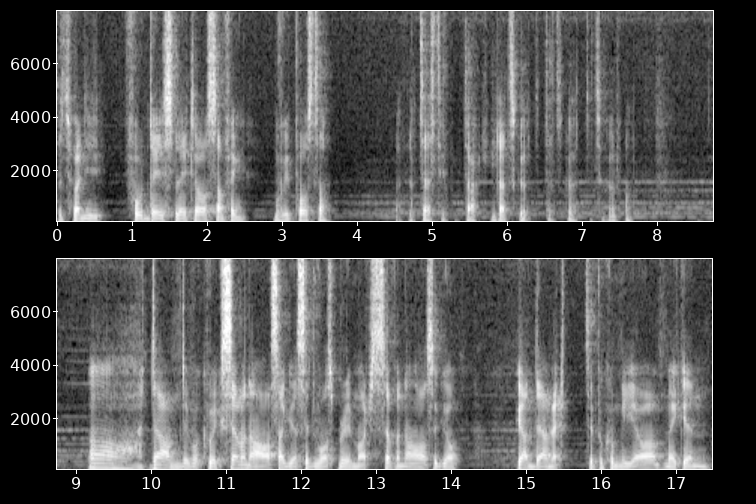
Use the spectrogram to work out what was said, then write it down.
the 24 days later or something? Movie poster. A Fntastic production. That's good. That's good. That's a good one. Oh, damn, they were quick. Seven hours. I guess it was pretty much seven hours ago. God damn it. Typical me, uh, making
